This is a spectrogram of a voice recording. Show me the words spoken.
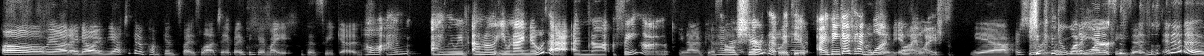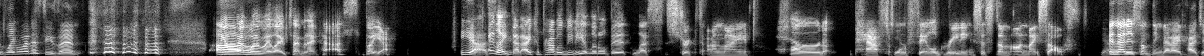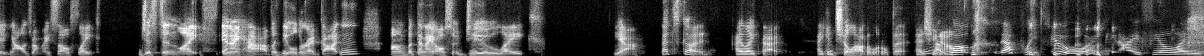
oh man, I know. I've yet to get a pumpkin spice latte, but I think I might this weekend. Oh, I'm. I mean, we've. I don't know that you and I know that. I'm not a fan. You're not a PS. I've never shared that with you. I think I've had one in my life. Yeah, I just you can do one like, a one a season. it is like one a season. I've had one uh, in my lifetime and I passed. But yeah, yeah, I like that. I could probably be a little bit less strict on my hard pass or fail grading system on myself. Yeah. And that is something that I've had to acknowledge about myself, like just in life. And I have, like the older I've gotten. Um, but then I also do like, yeah, that's good. I like that. I can chill out a little bit, as yeah, you know. Well, to that point too, I mean, I feel like,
